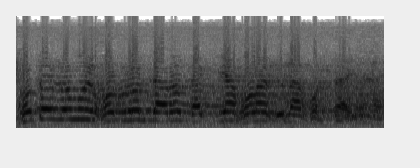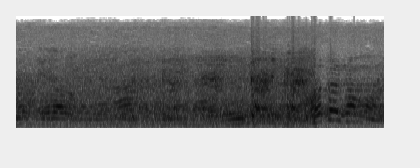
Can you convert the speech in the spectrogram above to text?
ছোট সময় খবর দ্বারা থাকিয়া পড়াশোনা করতে কত সময়?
